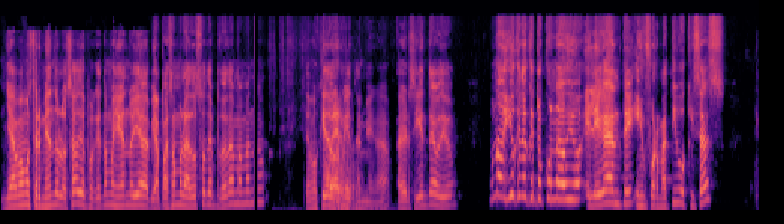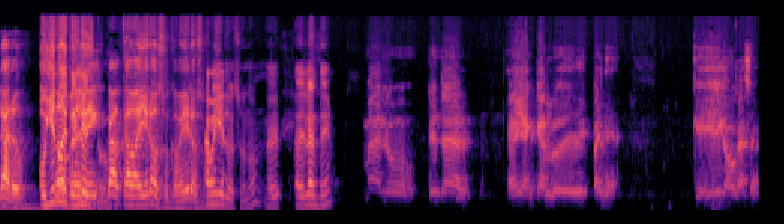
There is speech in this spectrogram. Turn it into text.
Ya vamos terminando los audios porque estamos llegando ya. Ya pasamos las dos horas de programa, mano. Tenemos que ir A a, ver. dormir también. ¿ah? A ver, siguiente audio. Un audio- yo creo que toca un audio elegante, informativo quizás. Claro. O lleno de pero talento. ca- caballeroso, caballeroso. Caballeroso, ¿no? A ver, adelante. Mano, ¿qué tal? Ahí Giancarlo de, de España, que ya he llegado a casa.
